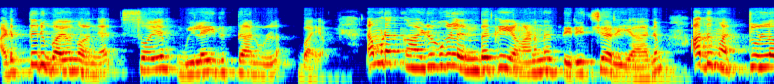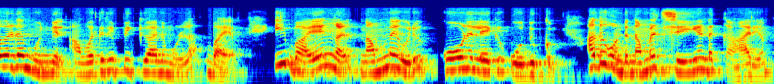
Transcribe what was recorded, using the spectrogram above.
അടുത്തൊരു ഭയം എന്ന് പറഞ്ഞാൽ സ്വയം വിലയിരുത്താനുള്ള ഭയം. നമ്മുടെ കഴിവുകൾ എന്തൊക്കെയാണെന്ന് തിരിച്ചറിയാനും അത് മറ്റുള്ളവരുടെ മുന്നിൽ അവതരിപ്പിക്കാനുമുള്ള ഭയം. ഈ ഭയങ്ങൾ നമ്മെ ഒരു കോണിലേക്ക് ഒതുക്കും. അതുകൊണ്ട് നമ്മൾ ചെയ്യേണ്ട കാര്യം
